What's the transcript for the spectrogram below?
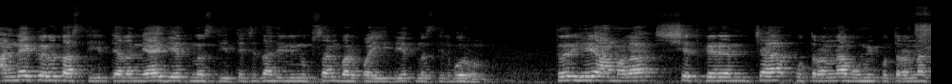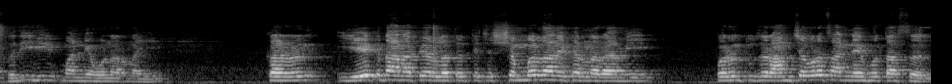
अन्याय करत असतील त्याला न्याय देत नसतील त्याची झालेली नुकसान भरपाई देत नसतील भरून तर हे आम्हाला शेतकऱ्यांच्या पुत्रांना भूमिपुत्रांना कधीही मान्य होणार नाही. कारण एक दाना पेरला तर त्याचे शंभर दाणे करणार आम्ही. परंतु जर आमच्यावरच अन्याय होत असेल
